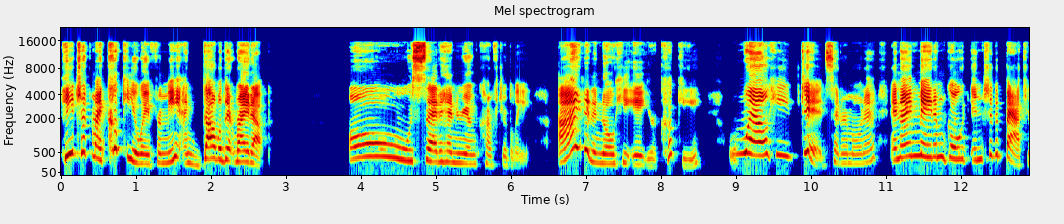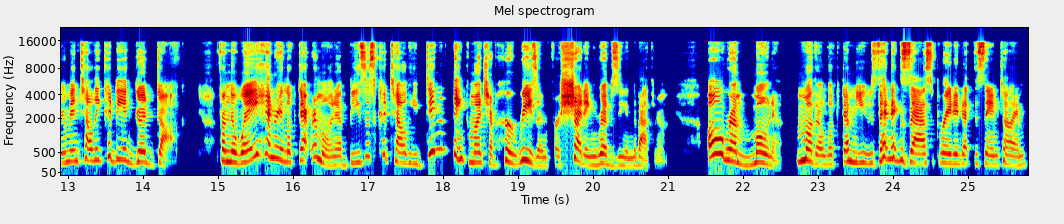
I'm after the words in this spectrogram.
He took my cookie away from me and gobbled it right up. Oh, said Henry uncomfortably. I didn't know he ate your cookie. Well, he did, said Ramona, and I made him go into the bathroom until he could be a good dog. From the way Henry looked at Ramona, Beezus could tell he didn't think much of her reason for shutting Ribsy in the bathroom. Oh, Ramona! Mother looked amused and exasperated at the same time.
